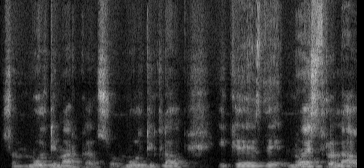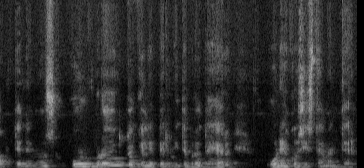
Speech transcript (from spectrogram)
son multimarcas, son multicloud y que desde nuestro lado tenemos un producto que le permite proteger un ecosistema entero.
